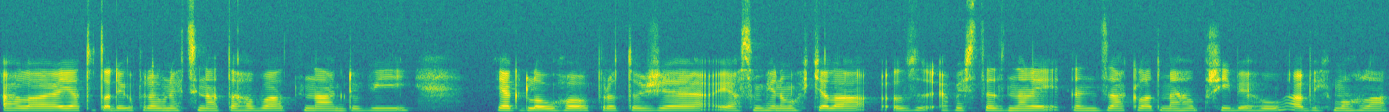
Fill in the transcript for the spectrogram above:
ale já to tady opravdu nechci natahovat na kdo ví, jak dlouho, protože já jsem jenom chtěla, abyste znali ten základ mého příběhu, abych mohla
